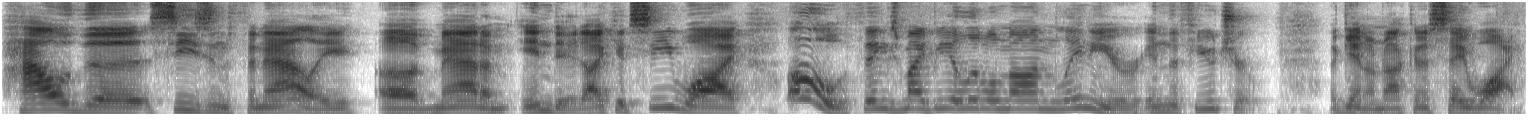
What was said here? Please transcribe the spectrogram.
how the season finale of Madame ended. I could see why, oh, things might be a little non-linear in the future. Again, I'm not going to say why,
